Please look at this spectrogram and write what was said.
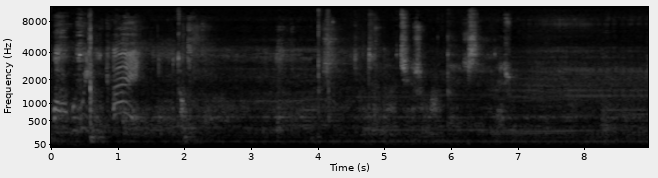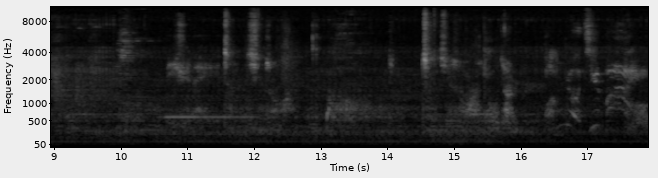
花会为你开。走。真的，秦始皇嗝屁再说，必须得趁秦始皇，趁秦始皇有点儿。狂热节拍，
